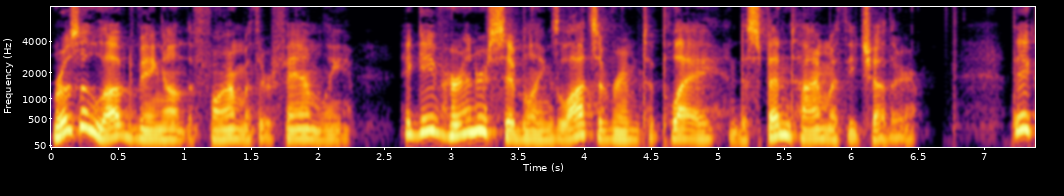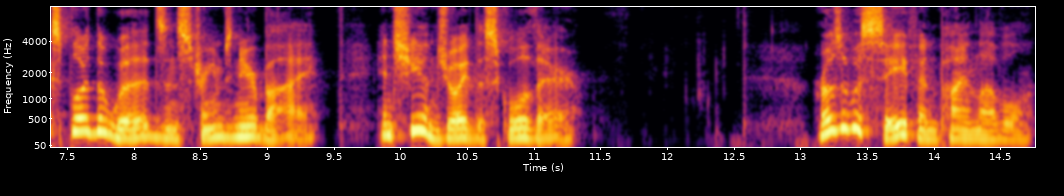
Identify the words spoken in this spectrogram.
Rosa loved being on the farm with her family. It gave her and her siblings lots of room to play and to spend time with each other. They explored the woods and streams nearby, and she enjoyed the school there. Rosa was safe in Pine Level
